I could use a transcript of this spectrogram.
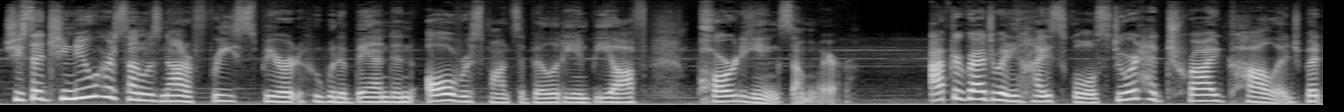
She said she knew her son was not a free spirit who would abandon all responsibility and be off partying somewhere. After graduating high school, Stewart had tried college, but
